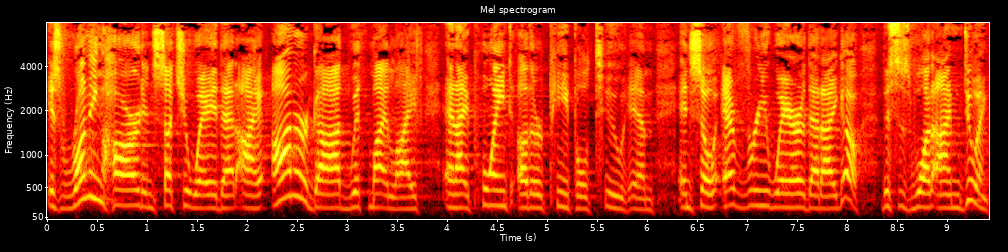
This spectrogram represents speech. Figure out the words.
is running hard in such a way that I honor God with my life and I point other people to Him. And so everywhere that I go, this is what I'm doing.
